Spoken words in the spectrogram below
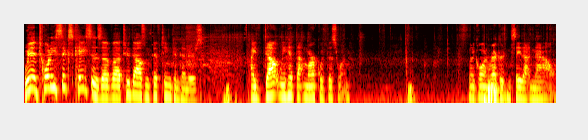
We had 26 cases of uh, 2015 contenders. I doubt we hit that mark with this one. I'm going to go on record and say that now.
